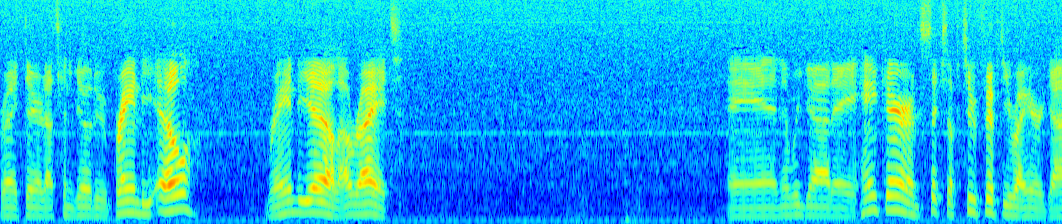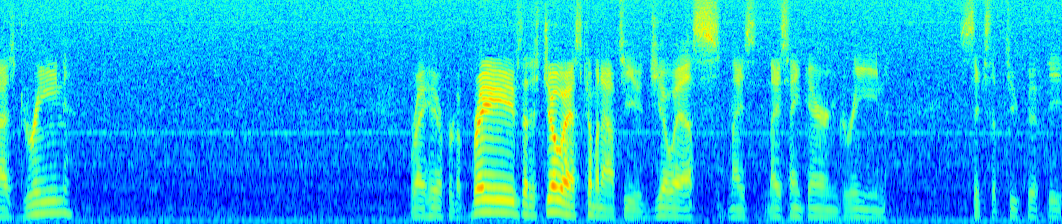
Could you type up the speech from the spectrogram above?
Right there, that's going to go to Brandy L. Brandy L, all right. And then we got a Hank Aaron, 6 of 250 right here, guys. Green. Right here for the Braves. That is Joe S. coming out to you. Joe S. Nice, nice Hank Aaron green. 6 of 250.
